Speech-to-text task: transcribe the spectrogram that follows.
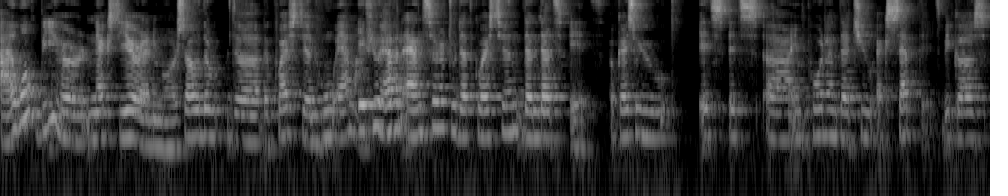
I won't be here next year anymore. So the, the, the question, who am I? If you have an answer to that question, then that's it. Okay, so you it's it's uh, important that you accept it because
